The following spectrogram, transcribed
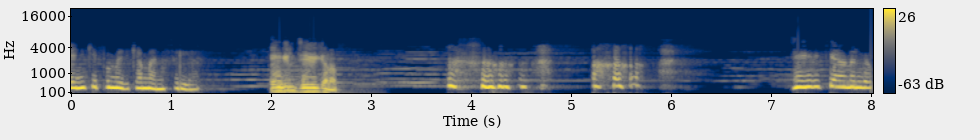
എനിക്കിപ്പോ മരിക്കാൻ മനസ്സില്ല. എങ്കിൽ ജീവിക്കണം. ജീവിക്കുകയാണല്ലോ.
